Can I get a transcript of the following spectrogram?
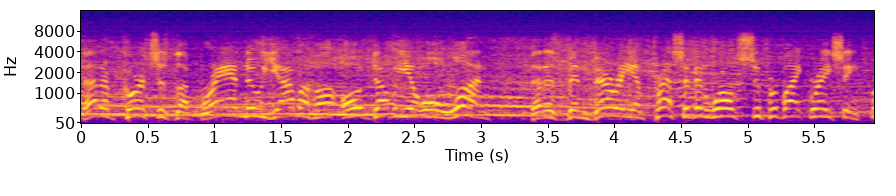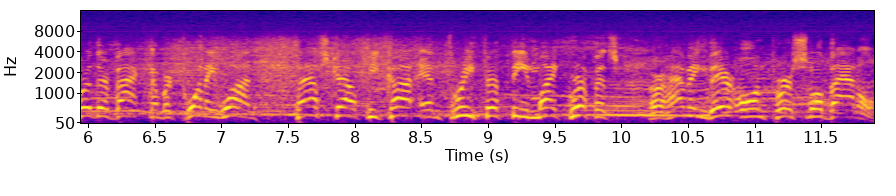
That, of course, is the brand new Yamaha OW01 that has been very impressive in World Superbike racing. Further back, number 21, Pascal Picotte and 315 Mike Griffiths are having their own personal battle.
